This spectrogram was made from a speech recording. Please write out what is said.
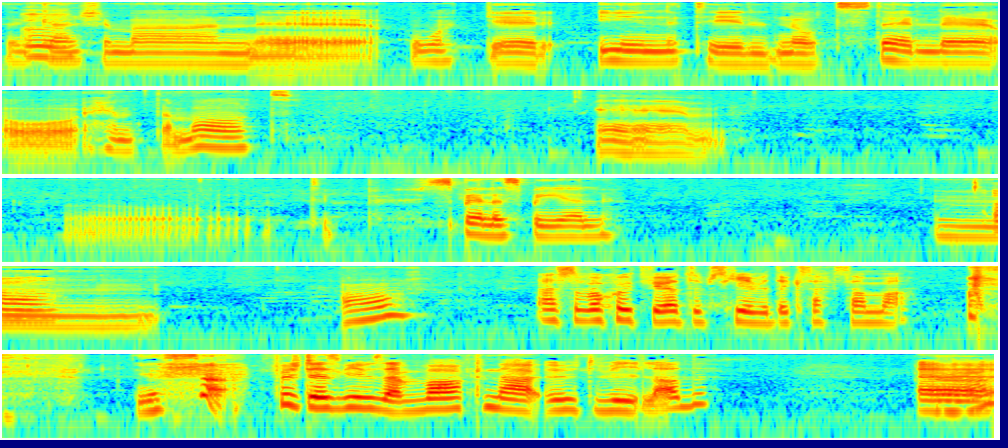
Sen Mm. kanske man eh, åker in till något ställe och hämtar mat. Ehm, och typ spela spel. Mm, ja. Alltså vad sjukt för jag har typ skrivit exakt samma. Jaså? Först har jag skrivit såhär, vakna utvilad. Eh, Ja.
